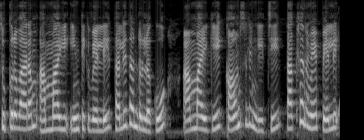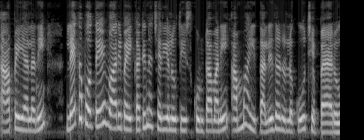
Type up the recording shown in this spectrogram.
శుక్రవారం అమ్మాయి ఇంటికి వెళ్ళి తల్లిదండ్రులకు అమ్మాయికి కౌన్సిలింగ్ ఇచ్చి తక్షణమే పెళ్ళి ఆపేయాలని లేకపోతే వారిపై కఠిన చర్యలు తీసుకుంటామని అమ్మాయి తల్లిదండ్రులకు చెప్పారు.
